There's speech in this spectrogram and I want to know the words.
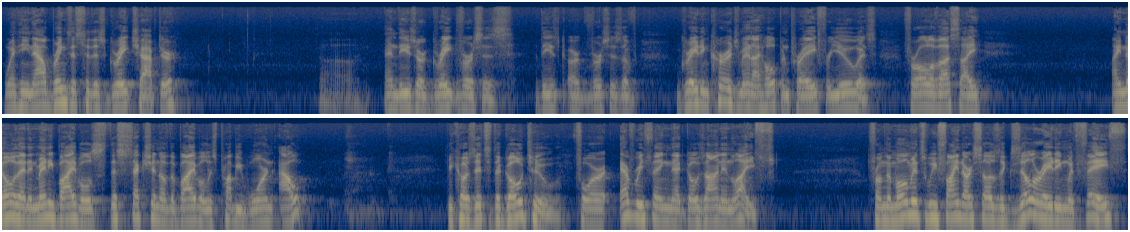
when he now brings us to this great chapter. Uh, and these are great verses. These are verses of great encouragement, I hope and pray for you as for all of us. I, I know that in many Bibles, this section of the Bible is probably worn out because it's the go to for everything that goes on in life. From the moments we find ourselves exhilarating with faith,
